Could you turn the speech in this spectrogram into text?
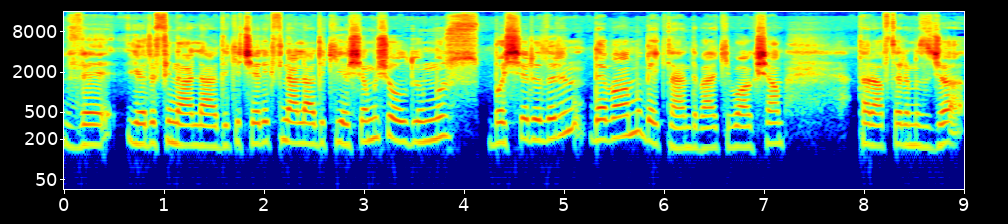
ve yarı finallerdeki, çeyrek finallerdeki yaşamış olduğumuz başarıların devamı beklendi belki bu akşam taraftarımızca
